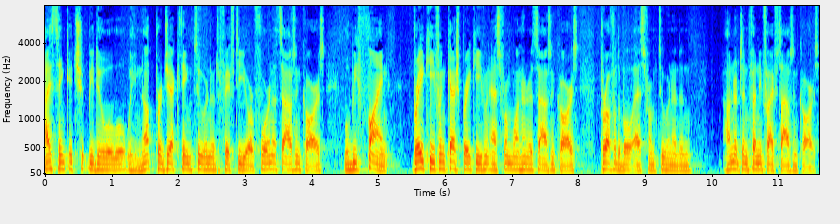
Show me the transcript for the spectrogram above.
I think it should be doable. We're not projecting 250 or 400,000 cars. We'll be fine. Break even, cash break even as from 100,000 cars, profitable as from 200 and 125,000 cars.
